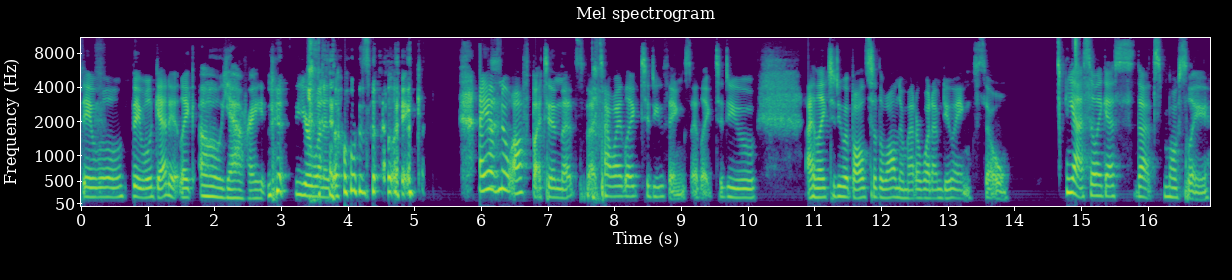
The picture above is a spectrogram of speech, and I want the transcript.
they will they will get it like oh yeah right. You're one of those. Like i have no off button. That's that's how i like to do things. I like to do i like to do it balls to the wall no matter what i'm doing. So yeah so i guess that's mostly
